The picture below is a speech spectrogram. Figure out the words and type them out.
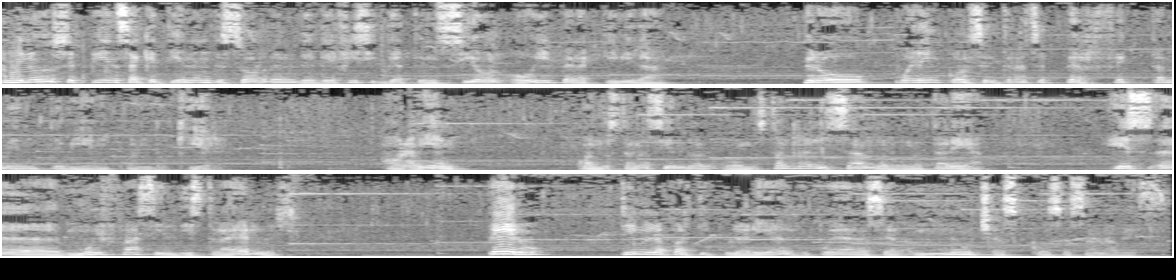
A menudo se piensa que tienen desorden de déficit de atención o hiperactividad, pero pueden concentrarse perfectamente bien cuando quieren. Ahora bien, cuando están haciendo, cuando están realizando alguna tarea, es eh, muy fácil distraerlos, pero tienen la particularidad de que puedan hacer muchas cosas a la vez.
